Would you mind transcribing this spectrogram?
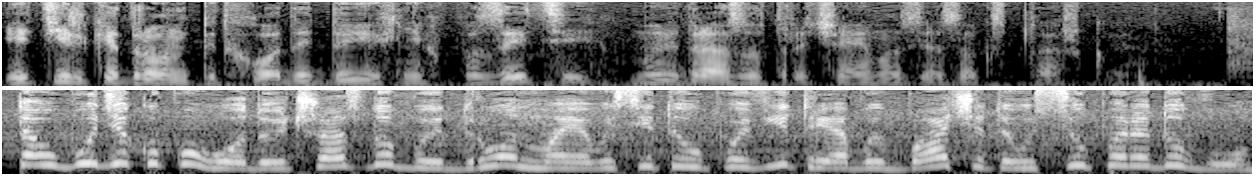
І тільки дрон підходить до їхніх позицій, ми відразу втрачаємо зв'язок з пташкою. Та у будь-яку погоду і час доби дрон має висіти у повітрі, аби бачити усю передову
